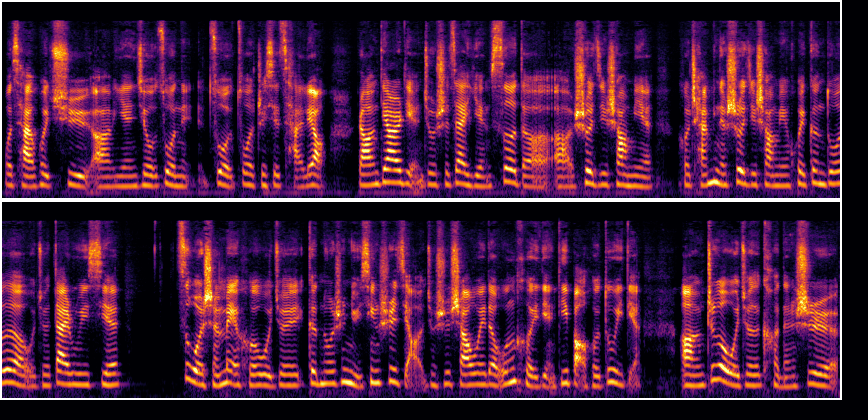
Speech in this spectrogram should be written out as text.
我才会去啊研究做哪做做这些材料。然后第二点就是在颜色的呃设计上面和产品的设计上面会更多的，我觉得带入一些自我审美和我觉得更多是女性视角，就是稍微的温和一点，低饱和度一点。嗯，这个我觉得可能是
